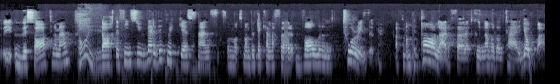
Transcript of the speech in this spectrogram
i USA till och med. Oj! Ja, det finns ju väldigt mycket sånt här som, som man brukar kalla för voluntourism. Att man betalar för att kunna volontärjobba.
